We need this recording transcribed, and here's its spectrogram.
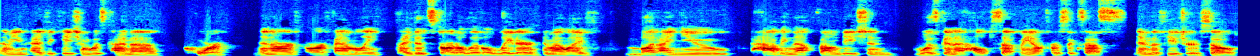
I mean, education was kind of core in our, our family. I did start a little later in my life, but I knew having that foundation was going to help set me up for success in the future. So,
